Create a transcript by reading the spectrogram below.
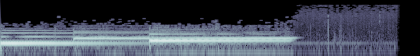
you.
